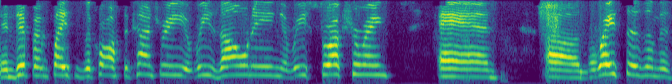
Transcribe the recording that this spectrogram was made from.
in different places across the country, rezoning and restructuring, and uh, the racism is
